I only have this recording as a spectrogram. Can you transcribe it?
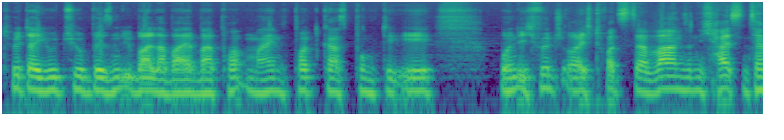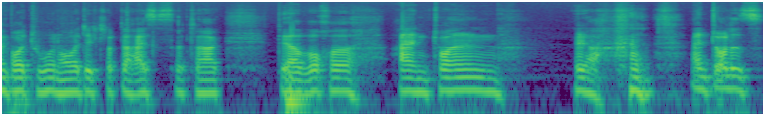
Twitter, YouTube, wir sind überall dabei bei meinpodcast.de und ich wünsche euch trotz der wahnsinnig heißen Temperaturen heute, ich glaube der heißeste Tag der Woche, einen tollen, ja, ein tolles,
